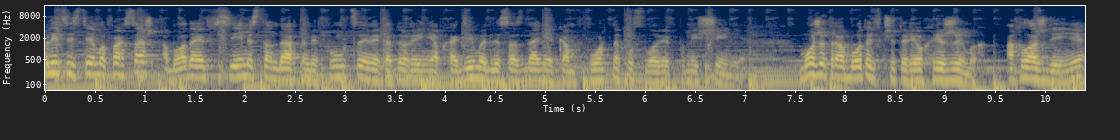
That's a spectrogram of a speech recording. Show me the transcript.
Сплит-система Форсаж обладает всеми стандартными функциями, которые необходимы для создания комфортных условий в помещении. Может работать в четырех режимах – охлаждение,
